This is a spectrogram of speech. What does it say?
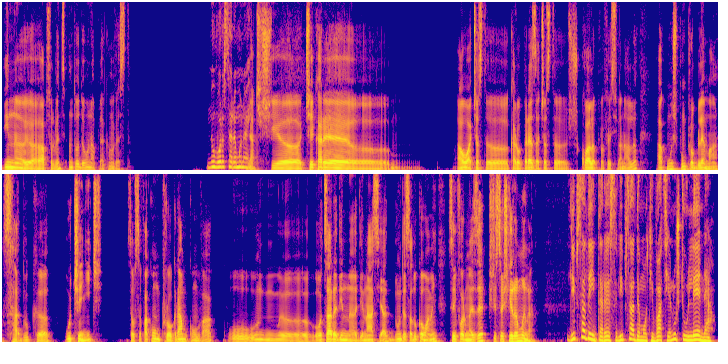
din absolvenți întotdeauna pleacă în vest. Nu vor să rămână da, aici. Da. Și cei care au această, care operează această școală profesională, acum își pun problema să aducă ucenici sau să facă un program cumva cu un, uh, o țară din, din Asia unde să aducă oameni să-i formeze și să-și rămână. Lipsa de interes, lipsa de motivație, nu știu, lenea,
